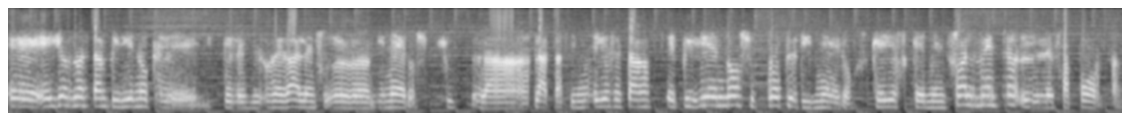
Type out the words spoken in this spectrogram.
Eh, ellos no están pidiendo que, les regalen su eh, la plata, sino ellos están eh, pidiendo su propio dinero, que ellos que mensualmente les aportan.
